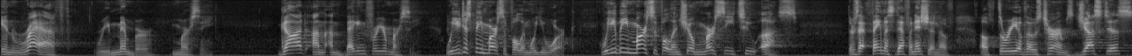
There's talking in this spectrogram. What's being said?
in wrath, remember mercy. God, I'm, I'm begging for your mercy. Will you just be merciful and will you work? Will you be merciful and show mercy to us? There's that famous definition of, of three of those terms justice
